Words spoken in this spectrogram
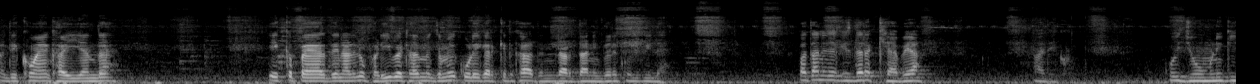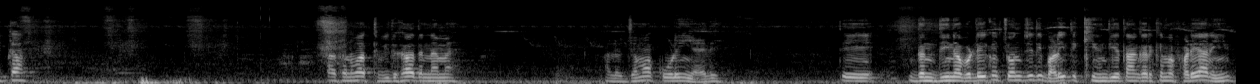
ਆ ਦੇਖੋ, ਐ ਖਾਈ ਜਾਂਦਾ। ਇੱਕ ਪੈਰ ਦੇ ਨਾਲ ਇਹਨੂੰ ਫੜੀ ਬੈਠਾ, ਮੈਂ ਜਮੇ ਕੋਲੇ ਕਰਕੇ ਦਿਖਾ ਦਿੰਦਾ, ਡਰਦਾ ਨਹੀਂ, ਬਿਲਕੁਲ ਵੀ ਲੈ। ਪਤਾ ਨਹੀਂ ਕਿਸ ਦਾ ਰੱਖਿਆ ਪਿਆ। ਆ ਦੇਖੋ। ਕੋਈ ਜ਼ੂਮ ਨਹੀਂ ਕੀਤਾ। ਆ ਤੁਹਾਨੂੰ ਹੱਥ ਵੀ ਦਿਖਾ ਦਿੰਨਾ ਮੈਂ। ਹਲੋ ਜਮਾ ਕੋਲੇ ਹੀ ਆ ਇਹਦੇ। ਤੇ ਦੰਦੀ ਨਾ ਵੱਡੇ, ਕਿਉਂ ਚੁੰਝ ਦੀ ਬਾੜੀ ਤਿੱਖੀ ਹੁੰਦੀ ਹੈ, ਤਾਂ ਕਰਕੇ ਮੈਂ ਫੜਿਆ ਨਹੀਂ।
